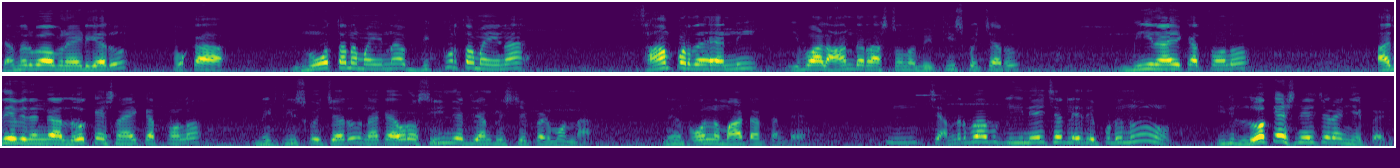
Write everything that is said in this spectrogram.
చంద్రబాబు నాయుడు గారు ఒక నూతనమైన వికృతమైన సాంప్రదాయాన్ని ఇవాళ ఆంధ్ర రాష్ట్రంలో మీరు తీసుకొచ్చారు. మీ నాయకత్వంలో అదేవిధంగా లోకేష్ నాయకత్వంలో మీరు తీసుకొచ్చారు. నాకు ఎవరో సీనియర్ జర్నలిస్ట్ చెప్పాడు మొన్న. నేను ఫోన్లో మాట్లాడుతుంటే చంద్రబాబుకి ఈ నేచర్ లేదు ఎప్పుడును. ఇది లోకేష్ నేచర్ అని చెప్పాడు.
